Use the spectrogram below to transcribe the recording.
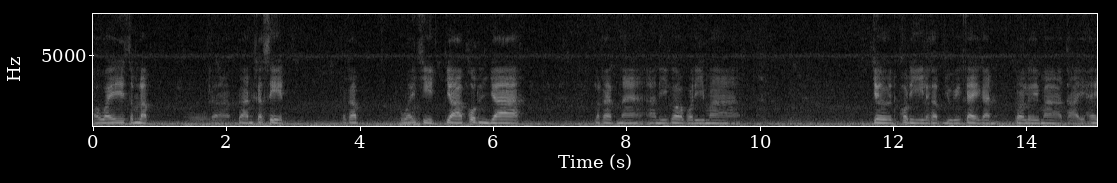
เอาไว้สำหรับการเกษตรนะครับไว้ฉีดยาพ่นยานะครับนะ อันนี้ก็พอดีมา เจอพอดีเลยครับ อยู่ใกล้ๆกัน ก็เลยมาถ่ายให้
